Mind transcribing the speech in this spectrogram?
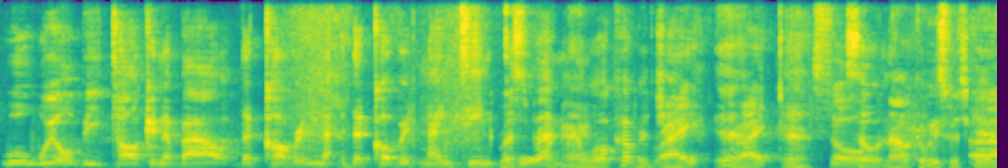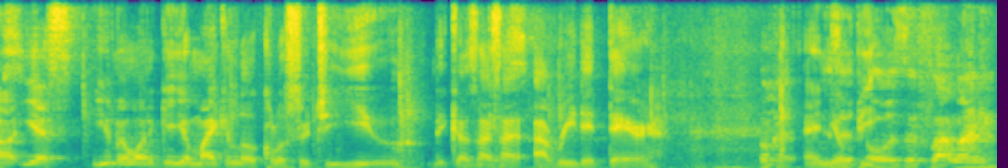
we will be talking about the COVID the COVID nineteen Respect, corner man. Well covered, right Yeah, right yeah. so So now can we switch gears? uh, yes you may want to get your mic a little closer to you because as I, I read it there okay. and is your it, pe- oh, is it flatlining?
